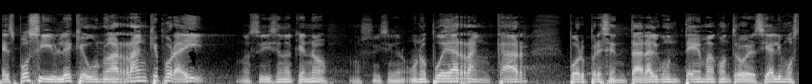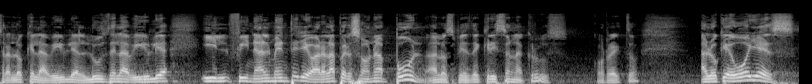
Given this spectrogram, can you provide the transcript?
Es posible que uno arranque por ahí, no estoy diciendo que no, no estoy diciendo, uno puede arrancar por presentar algún tema controversial y mostrar lo que la Biblia, luz de la Biblia, y finalmente llevar a la persona, ¡pum!, a los pies de Cristo en la cruz, ¿correcto? A lo que voy es,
